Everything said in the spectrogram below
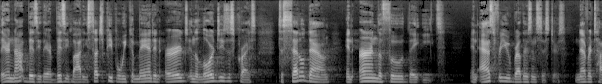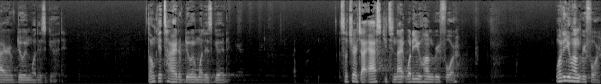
they are not busy, they are busybodies. Such people we command and urge in the Lord Jesus Christ to settle down and earn the food they eat. And as for you, brothers and sisters, never tire of doing what is good. Don't get tired of doing what is good. So, church, I ask you tonight, what are you hungry for? What are you hungry for?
